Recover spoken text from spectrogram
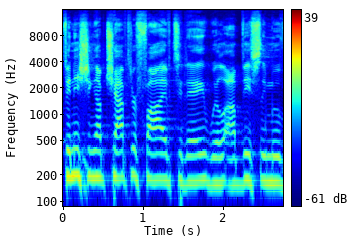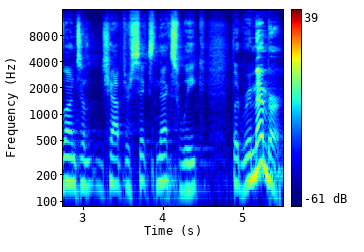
finishing up chapter 5 today. We'll obviously move on to chapter 6 next week. But remember,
